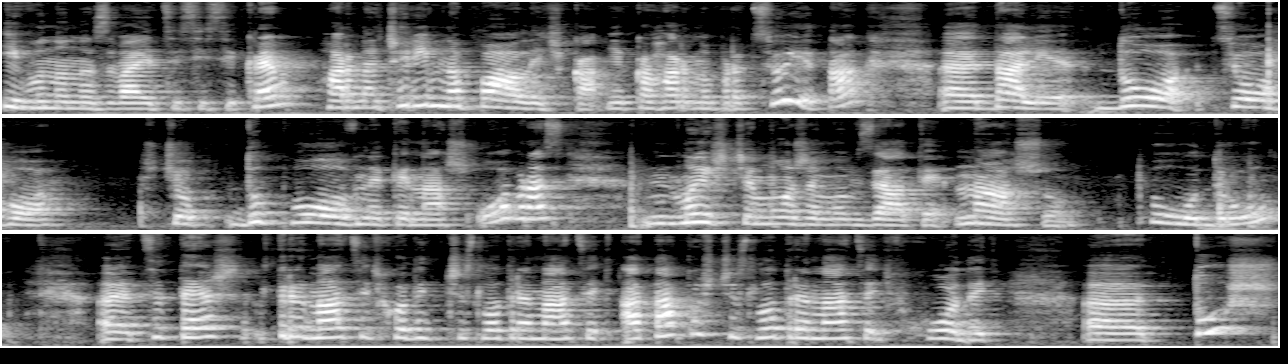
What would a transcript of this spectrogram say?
і воно називається Сісі Крем. Гарна чарівна паличка, яка гарно працює. Так? Е, Далі до цього, щоб доповнити наш образ, ми ще можемо взяти нашу пудру. Е, Це теж 13 входить число 13, а також число 13 входить е, туш,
